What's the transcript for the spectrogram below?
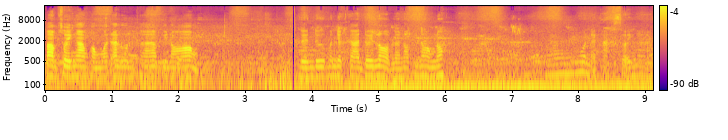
ความสวยงามของวัดอรุณค่ะพี่น้อง เดินดูบรรยากาศโดยรอบแล้วเนาะพี่น้องเนาะโอ้นะคะสวยงาม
